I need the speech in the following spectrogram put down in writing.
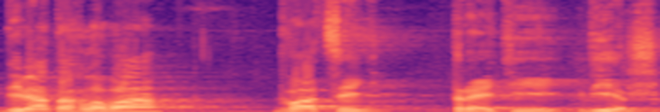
9 глава, 23 вірш.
